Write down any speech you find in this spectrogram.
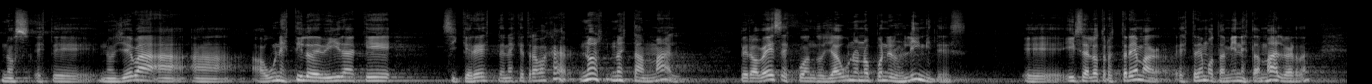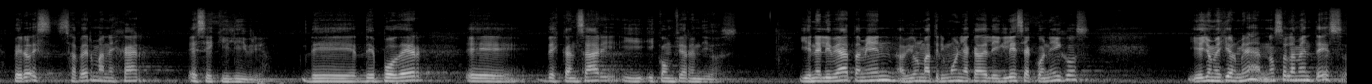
nos, este, nos lleva a, un estilo de vida que si querés tenés que trabajar. No, no está mal, pero a veces cuando ya uno no pone los límites, eh, irse al otro extremo, extremo también está mal, ¿verdad? Pero es saber manejar ese equilibrio, de, poder eh, descansar y, confiar en Dios. Y en el IBEA también había un matrimonio acá de la iglesia con hijos, y ellos me dijeron, mira, no solamente eso,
